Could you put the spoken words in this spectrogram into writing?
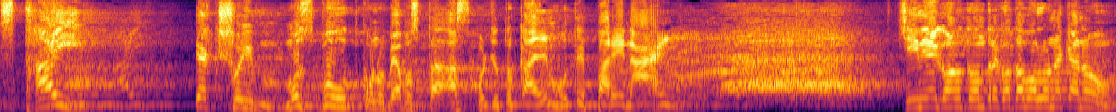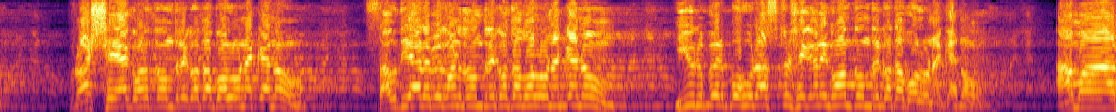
স্থায়ী টেকসই মজবুত কোনো ব্যবস্থা আজ পর্যন্ত কায়েম হতে পারে নাই। চীনে গণতন্ত্রের কথা বলো না কেন? রাশিয়া গণতন্ত্রের কথা বলো না কেন? সৌদি আরবে গণতন্ত্রের কথা বলো না কেন? ইউরোপের বহু রাষ্ট্র সেখানে গণতন্ত্রের কথা বলো না কেন? আমার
